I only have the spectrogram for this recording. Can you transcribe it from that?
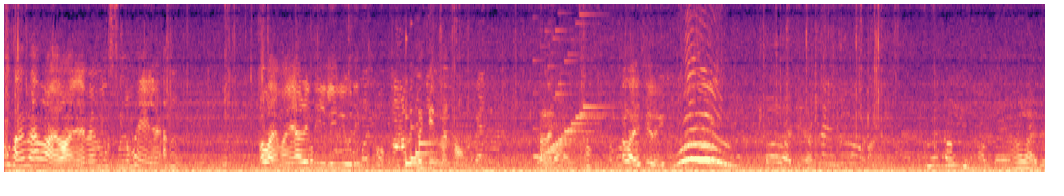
มึงทำให้แม่อร่อยอร่อยได้ไหมมึงซื้อมาอย่างเงี้ยอร่อยไหมเอาดีๆรีวิวดิมันกลินมันหอมอร่อยอร่อยเฉยก็อร่อยดีนะไม่ชอบกินหอมแดงอร่อยดิ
